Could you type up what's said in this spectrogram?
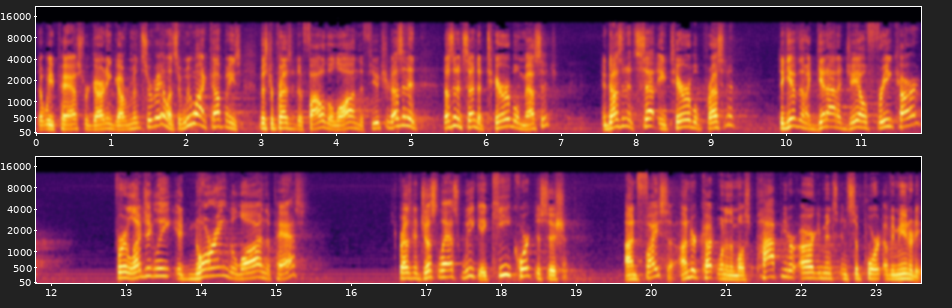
that we pass regarding government surveillance. If we want companies, Mr. President, to follow the law in the future, doesn't it, doesn't it send a terrible message? And doesn't it set a terrible precedent to give them a get out of jail free card for allegedly ignoring the law in the past? Mr. President, just last week, a key court decision on FISA undercut one of the most popular arguments in support of immunity,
